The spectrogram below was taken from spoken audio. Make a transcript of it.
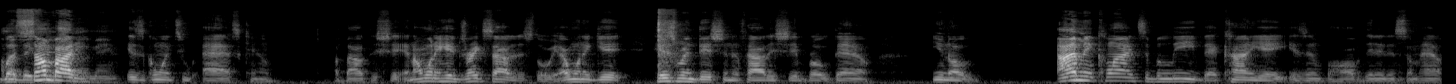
I'm But big fan somebody is going to ask him about this shit, and I want to hear Drake's side of the story. I want to get his rendition of how this shit broke down. You know, I'm inclined to believe that Kanye is involved in it in somehow.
